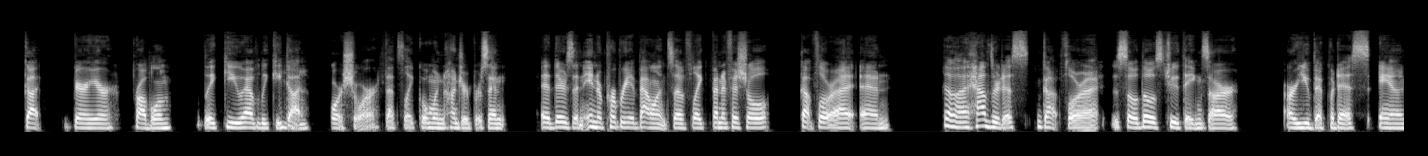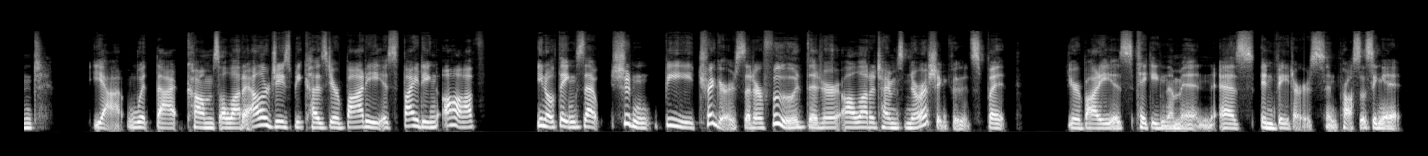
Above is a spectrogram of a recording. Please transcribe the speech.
gut barrier problem. Like you have leaky mm-hmm. gut for sure. That's like a 100%. Uh, there's an inappropriate balance of like beneficial gut flora and uh, hazardous gut flora. So those two things are are ubiquitous. And yeah, with that comes a lot of allergies because your body is fighting off, you know, things that shouldn't be triggers that are food that are a lot of times nourishing foods, but your body is taking them in as invaders and processing it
